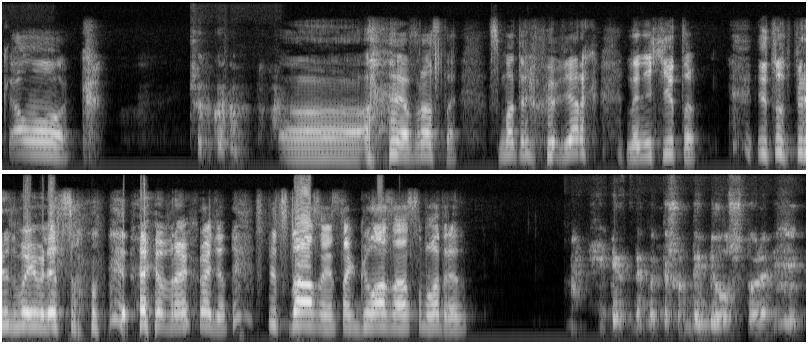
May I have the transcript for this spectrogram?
Кого? Что такое? А, Я просто смотрю вверх на Никиту, и тут перед моим лицом проходит спецназовец, так глаза смотрит. Такой, ты что, дебил, что ли?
